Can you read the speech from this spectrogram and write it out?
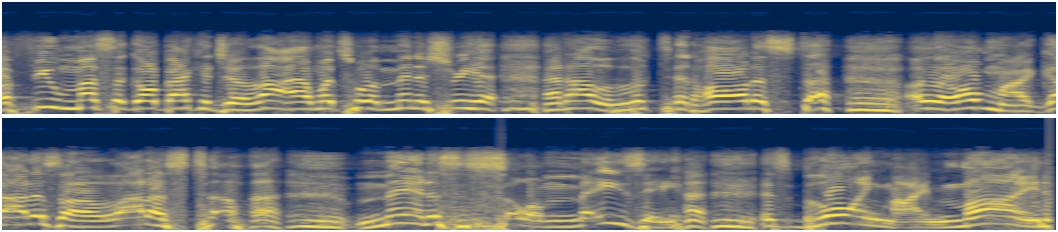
a few months ago back in july i went to a ministry and i looked at all the stuff. Like oh my god There's a lot of stuff. Man, this is so amazing. It's blowing my mind.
